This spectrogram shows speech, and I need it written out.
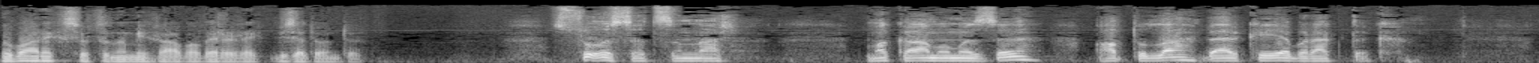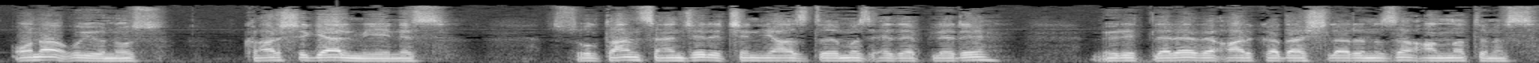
Mübarek sırtını mihraba vererek bize döndü. Su ısıtsınlar. Makamımızı Abdullah Berkı'ya bıraktık. Ona uyunuz, karşı gelmeyiniz. Sultan Sencer için yazdığımız edepleri müritlere ve arkadaşlarınıza anlatınız.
